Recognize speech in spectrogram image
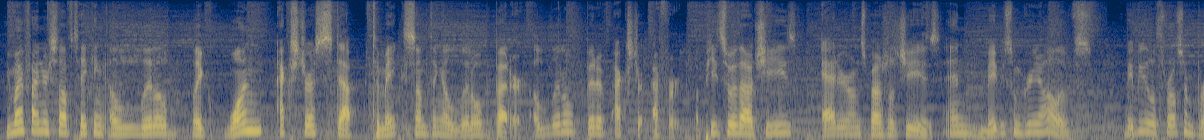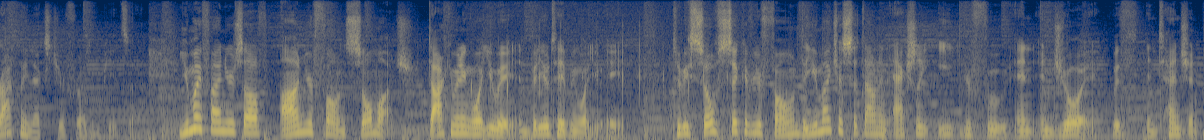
You might find yourself taking a little, like one extra step to make something a little better, a little bit of extra effort. A pizza without cheese, add your own special cheese, and maybe some green olives. Maybe you'll throw some broccoli next to your frozen pizza. You might find yourself on your phone so much, documenting what you ate and videotaping what you ate, to be so sick of your phone that you might just sit down and actually eat your food and enjoy with intention.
